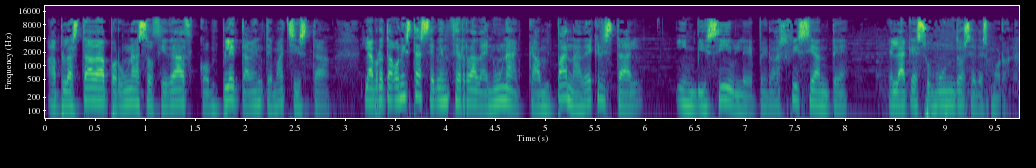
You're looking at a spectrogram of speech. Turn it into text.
Aplastada por una sociedad completamente machista, la protagonista se ve encerrada en una campana de cristal, invisible pero asfixiante, en la que su mundo se desmorona.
